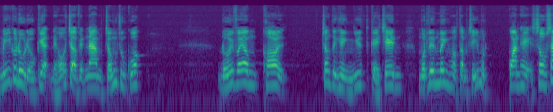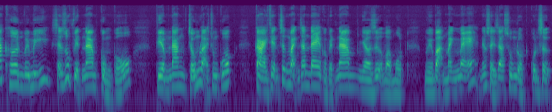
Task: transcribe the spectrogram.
Mỹ có đủ điều kiện để hỗ trợ Việt Nam chống Trung Quốc. Đối với ông Cole, trong tình hình như kể trên, một liên minh hoặc thậm chí một quan hệ sâu sắc hơn với Mỹ sẽ giúp Việt Nam củng cố tiềm năng chống lại Trung Quốc, cải thiện sức mạnh răn đe của Việt Nam nhờ dựa vào một người bạn mạnh mẽ nếu xảy ra xung đột quân sự.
